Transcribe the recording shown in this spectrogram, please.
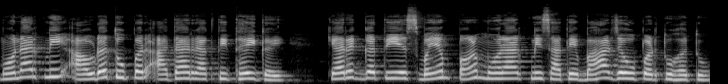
મોનાર્કની આવડત ઉપર આધાર રાખતી થઈ ગઈ. ક્યારેક ગતિએ સ્વયં પણ મોનાર્કની સાથે બહાર જવું પડતું હતું.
